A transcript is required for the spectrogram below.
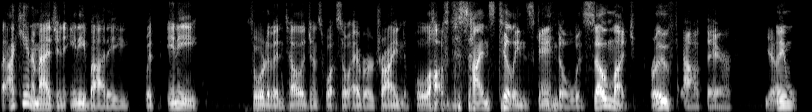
but I can't imagine anybody with any sort of intelligence whatsoever trying to pull off the sign stealing scandal with so much proof out there. Yeah. I mean,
